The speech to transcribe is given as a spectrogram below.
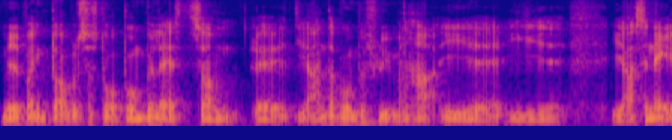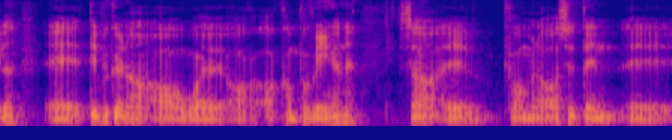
medbringe dobbelt så stor bombelast som øh, de andre bombefly, man har i, øh, i, øh, i arsenalet. Øh, det begynder at, øh, at, at komme på vingerne, så øh, får man også den øh,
